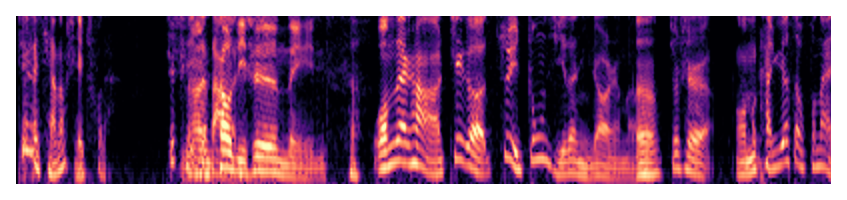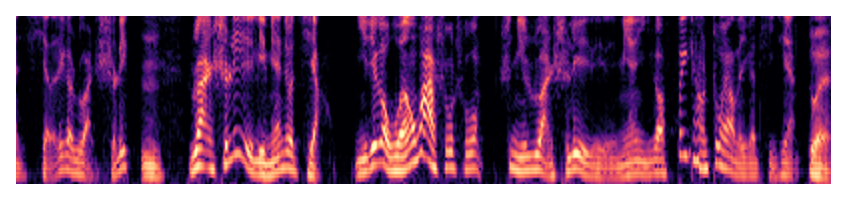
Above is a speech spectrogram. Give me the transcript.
这个钱都谁出的？这是一个大到底是哪？我们再看啊，这个最终极的，你知道什么？嗯就是我们看约瑟夫奈写的这个软实力，嗯软实力里面就讲，你这个文化输出是你软实力里面一个非常重要的一个体现。对，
